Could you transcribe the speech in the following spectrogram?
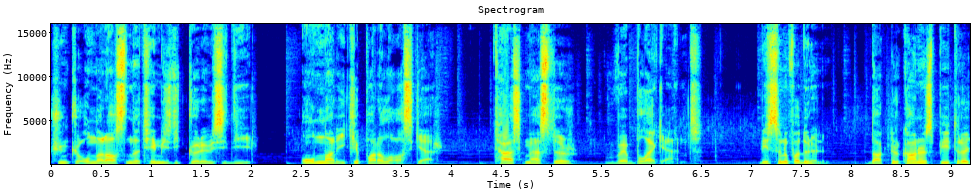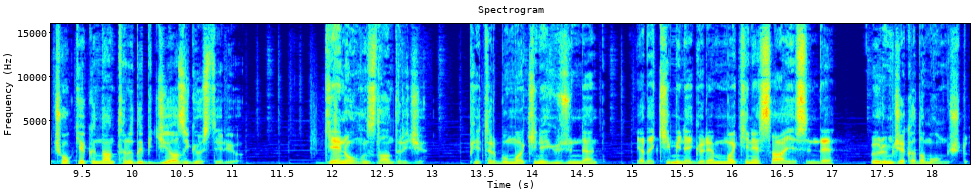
Çünkü onlar aslında temizlik görevlisi değil. Onlar iki paralı asker. Taskmaster ve Black Ant. Bir sınıfa dönelim. Dr. Connors Peter'a çok yakından tanıdığı bir cihazı gösteriyor. Genom hızlandırıcı. Peter bu makine yüzünden ya da kimine göre makine sayesinde örümcek adam olmuştu.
